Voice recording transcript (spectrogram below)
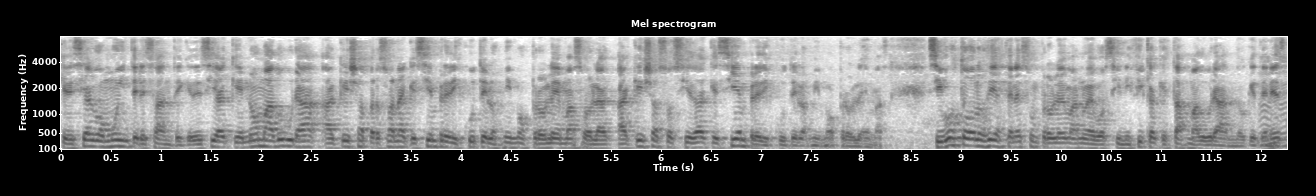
que decía algo muy interesante, que decía que no madura aquella persona que siempre discute los mismos problemas o la, aquella sociedad que siempre discute los mismos problemas. Si vos todos los días tenés un problema nuevo, significa que estás madurando, que tenés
